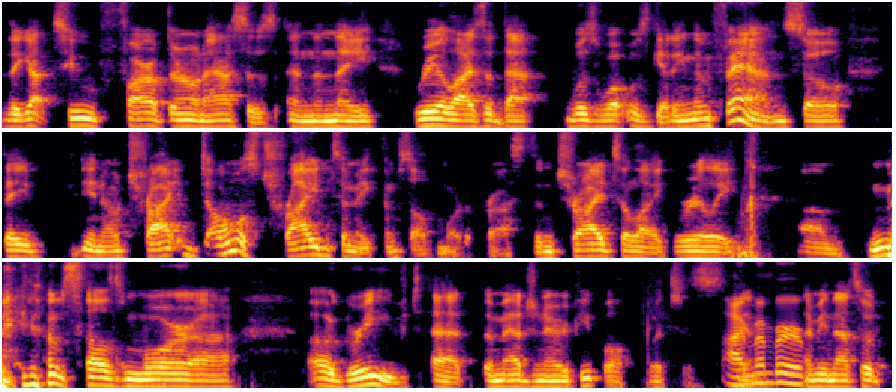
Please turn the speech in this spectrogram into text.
they got too far up their own asses and then they realized that that was what was getting them fans. So they you know tried almost tried to make themselves more depressed and tried to like really um, make themselves more uh, aggrieved at imaginary people which is I you know, remember- i mean that's what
